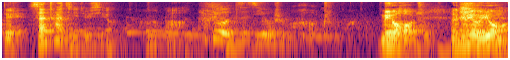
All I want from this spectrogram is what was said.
对，三叉戟就行啊。对我自己有什么好处吗？没有好处，呃 没有用。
